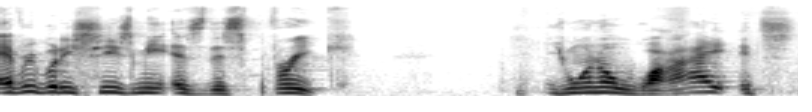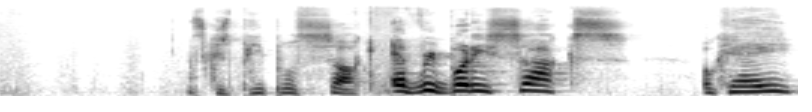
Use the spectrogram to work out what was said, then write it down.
everybody sees me as this freak. You want to know why? It's it's because people suck. Everybody sucks. Okay.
